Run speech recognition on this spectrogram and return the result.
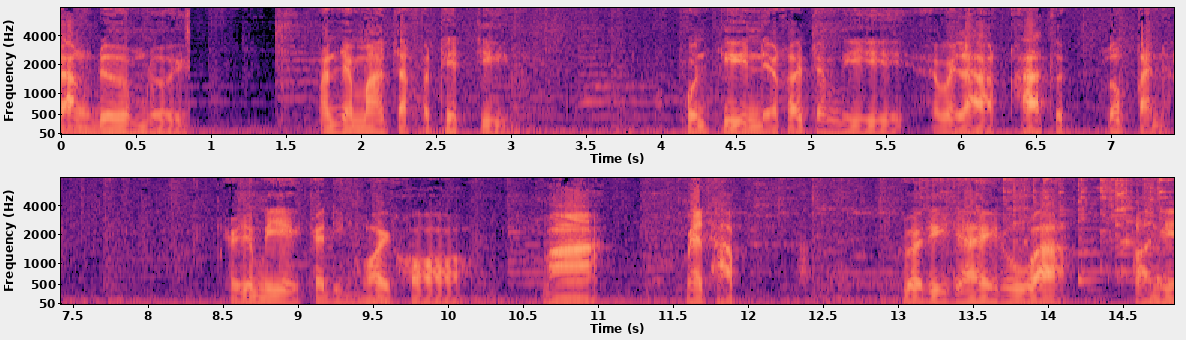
ดั้งเดิมเลย มันจะมาจากประเทศจีน คนจีนเนี่ยก็จะมีเวลาฆ่าศึกรบกันก็จะมีกระดิ่งห้อยคอ ม้า แม่ทัพ เพื่อที่จะให้รู้ว่าตอนนี้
